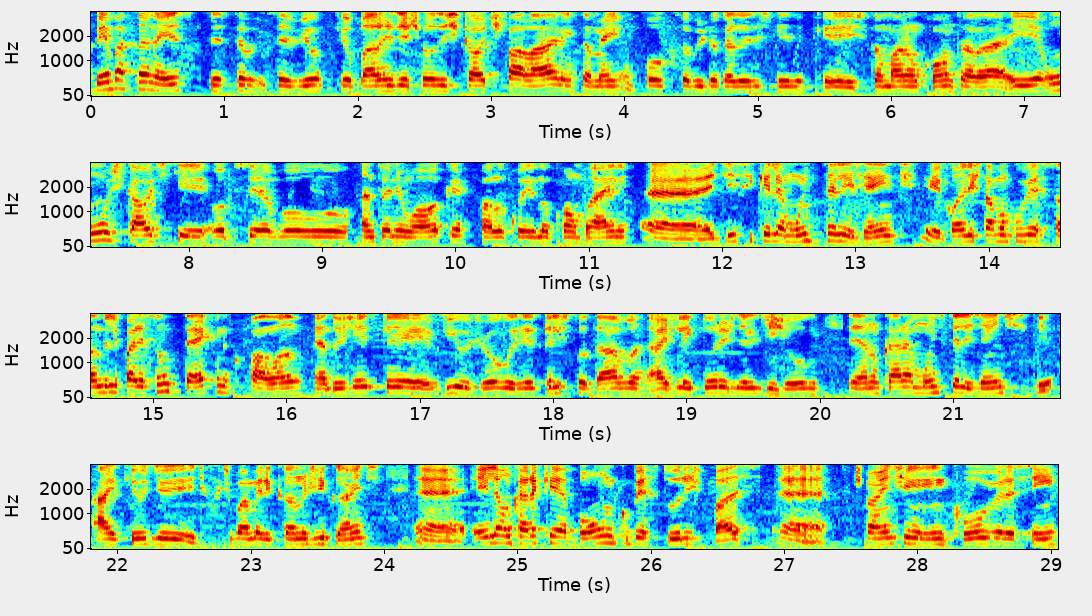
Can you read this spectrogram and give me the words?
bem bacana isso. Não sei se você- você viu que o Ballard deixou os scouts falarem também um pouco sobre os jogadores que, ele- que eles tomaram conta lá. E um scout que observou o Anthony Walker, falou com ele no combine, é, disse que ele é muito inteligente. E quando eles estavam conversando, ele parecia um técnico falando, né, do jeito que ele via o jogo, do jeito que ele estudava, as leituras dele de jogo. Ele era um cara muito inteligente, IQ de, de futebol americano gigante. É, ele é um cara que é bom em cobertura de passe, é, principalmente em cover, assim,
